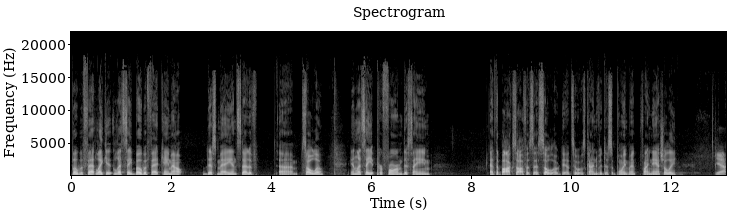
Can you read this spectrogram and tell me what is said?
Boba Fett, like, it, let's say Boba Fett came out this May instead of um, Solo. And let's say it performed the same at the box office as Solo did. So it was kind of a disappointment financially. Yeah.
